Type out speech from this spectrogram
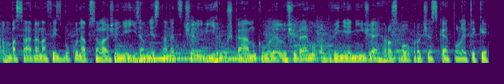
Ambasáda na Facebooku napsala, že její zaměstnanec čelí výhruškám kvůli lživému obvinění, že je hrozbou pro české politiky.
